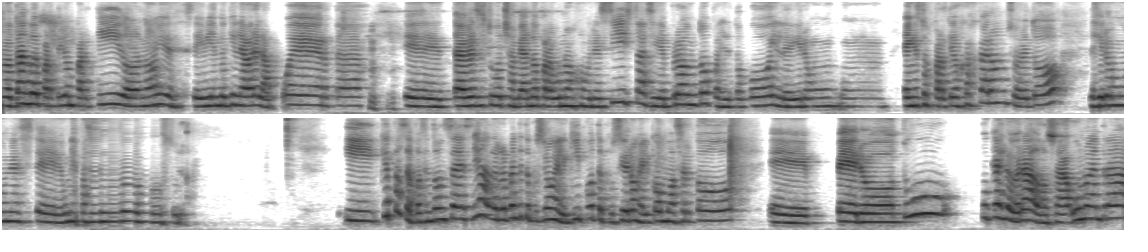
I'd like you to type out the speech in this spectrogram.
rotando de partido en partido, ¿no? Y este, viendo quién le abre la puerta. Eh, tal vez estuvo chambeando para algunos congresistas y de pronto pues le tocó y le dieron un, en estos partidos cascaron, sobre todo, le dieron un, este, un espacio postular. ¿Y qué pasa? Pues entonces ya, de repente te pusieron el equipo, te pusieron el cómo hacer todo, eh, pero tú ¿tú qué has logrado? O sea, uno entra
